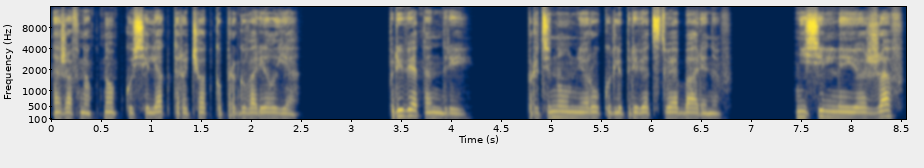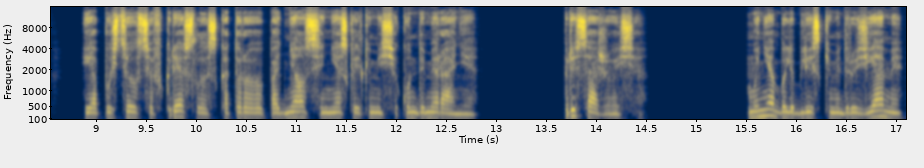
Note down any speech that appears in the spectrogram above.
Нажав на кнопку селектора, четко проговорил я. «Привет, Андрей», — протянул мне руку для приветствия Баринов. Не сильно ее сжав, я опустился в кресло, с которого поднялся несколькими секундами ранее. «Присаживайся». Мы не были близкими друзьями,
